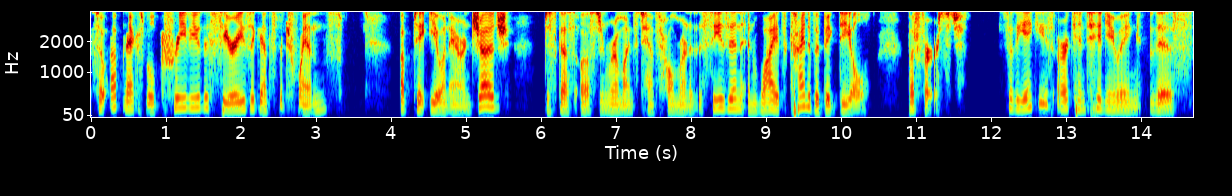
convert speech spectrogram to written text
So, up next, we'll preview the series against the Twins, update you on Aaron Judge, discuss Austin Romine's 10th home run of the season, and why it's kind of a big deal. But first, so the Yankees are continuing this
